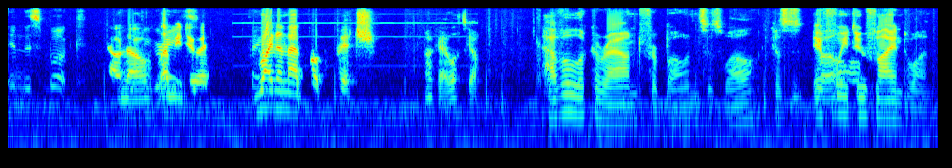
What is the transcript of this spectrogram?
in this book. No, no, let me do it. Thank Right you. in that book, bitch. Okay, let's go. Have a look around for bones as well, because if we do find one,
